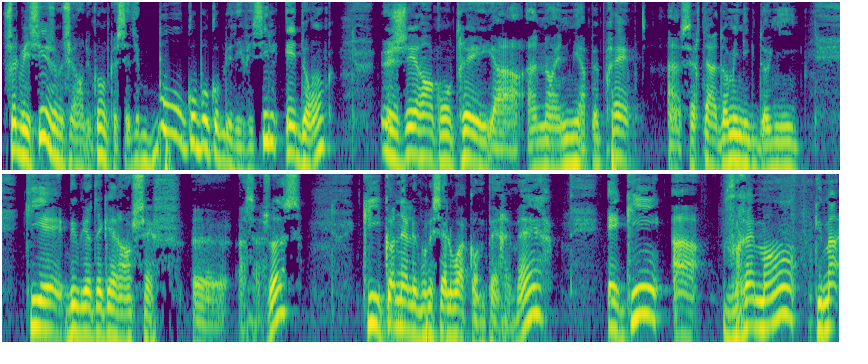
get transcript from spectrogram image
Celui-ci, je me suis rendu compte que c'était beaucoup, beaucoup plus difficile et donc, j'ai rencontré il y a un an et demi à peu près un certain Dominique Dogny, qui est bibliothécaire en chef euh, à Saint-Josse, qui connaît le bruxellois comme père et mère, et qui a vraiment, qui m'a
